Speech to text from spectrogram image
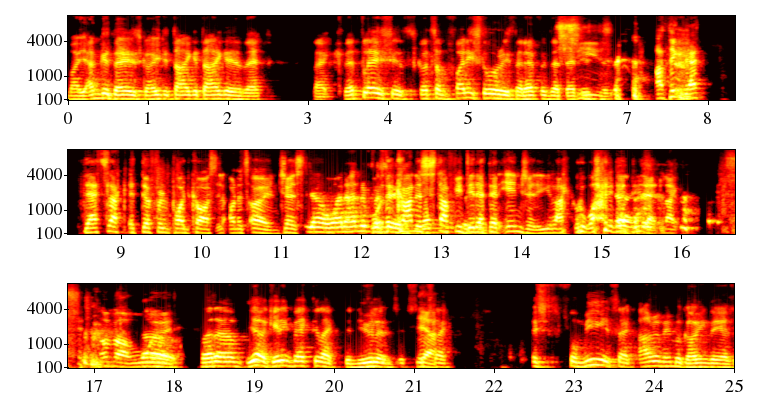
my younger days, going to Tiger Tiger and that. Like that place, it's got some funny stories that happened at that. Jeez. I think that that's like a different podcast on its own. Just yeah, one hundred percent. the kind of stuff you did at that engine. You're like, why did I do that? Like, oh my word. No, but um, yeah, getting back to like the Newlands, it's, Yeah. it's like it's for me. It's like I remember going there as,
